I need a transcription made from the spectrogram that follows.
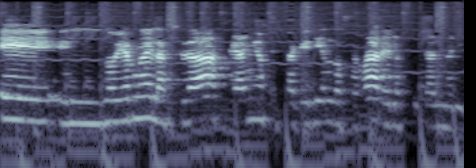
eh, el gobierno de la ciudad hace años está queriendo cerrar el hospital Marie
